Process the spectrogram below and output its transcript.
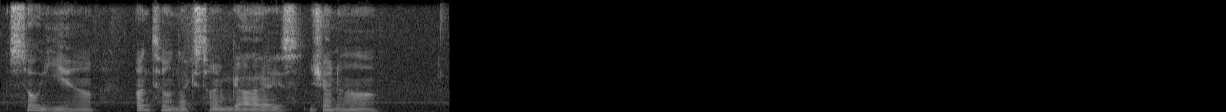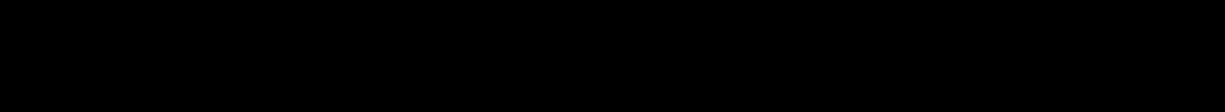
so yeah, until next time guys, Jana.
